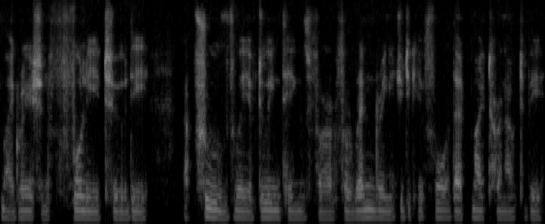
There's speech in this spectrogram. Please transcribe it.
migration fully to the approved way of doing things for, for rendering a GTK4 that might turn out to be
